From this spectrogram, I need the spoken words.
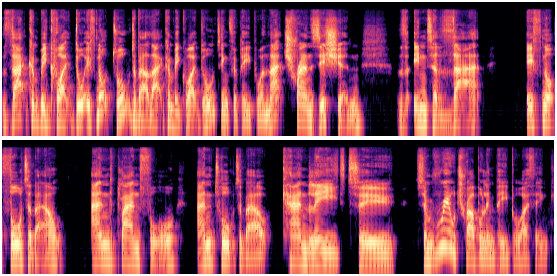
that can be quite, da- if not talked about, that can be quite daunting for people. And that transition into that, if not thought about and planned for and talked about, can lead to some real trouble in people, I think.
